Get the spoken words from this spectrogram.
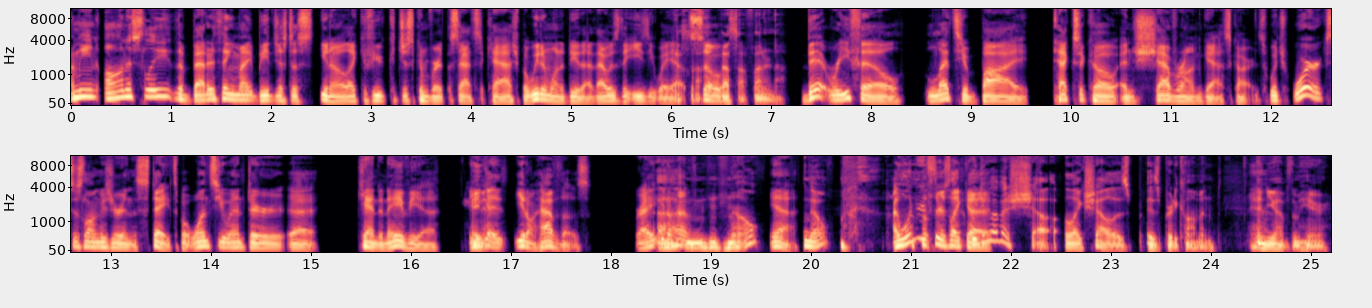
I mean, honestly, the better thing might be just a, s- you know, like if you could just convert the sats to cash, but we didn't want to do that. That was the easy way out. Not, so that's not fun enough. Bitrefill lets you buy Texaco and Chevron gas cards, which works as long as you're in the states. But once you enter uh, Scandinavia, you guys you don't have those, right? You don't have. no, Yeah, no. I wonder if there's like we do have a shell. Like shell is is pretty common, and you have them here.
